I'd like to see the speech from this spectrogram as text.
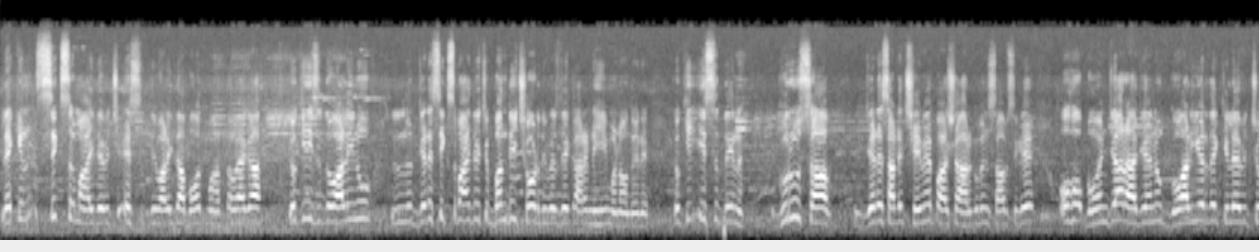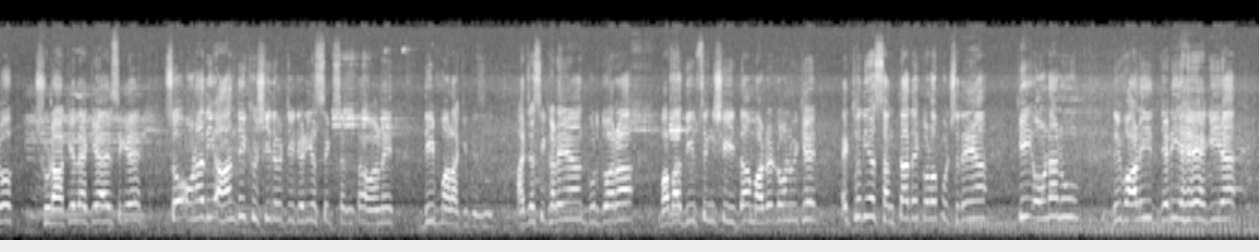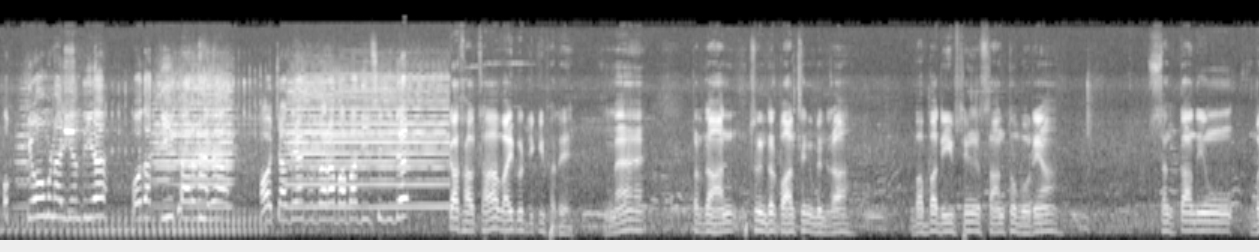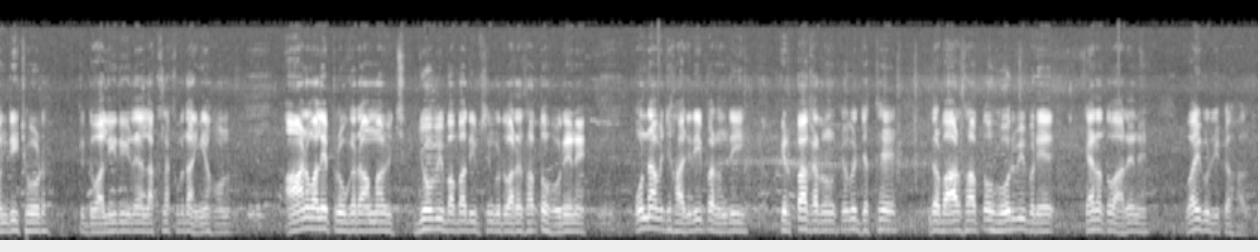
ਲੇਕਿਨ ਸਿੱਖ ਸਮਾਜ ਦੇ ਵਿੱਚ ਇਸ ਦੀਵਾਲੀ ਦਾ ਬਹੁਤ ਮਹੱਤਵ ਹੈਗਾ। ਕਿਉਂਕਿ ਇਸ ਦੀਵਾਲੀ ਨੂੰ ਜਿਹੜੇ ਸਿੱਖ ਸਮਾਜ ਦੇ ਵਿੱਚ ਬੰਦੀ ਛੋੜ ਦਿਵਸ ਦੇ ਕਾਰਨ ਹੀ ਮਨਾਉਂਦੇ ਨੇ, ਕਿਉਂਕਿ ਇਸ ਦਿਨ ਗੁਰੂ ਸਾਹਿਬ ਜਿਹੜੇ ਸਾਡੇ 6ਵੇਂ ਪਾਤਸ਼ਾਹ ਹਰਗੋਬਿੰਦ ਸਾਹਿਬ ਸੀਗੇ, ਉਹ 52 ਰਾਜਿਆਂ ਨੂੰ ਗਵਾਲੀਅਰ ਦੇ ਕਿਲੇ ਵਿੱਚੋਂ ਛੁਡਾ ਕੇ ਲੈ ਕੇ ਆਏ ਸੀਗੇ। ਸੋ ਉਹਨਾਂ ਦੀ ਆਨ ਦੀ ਖੁਸ਼ੀ ਦੇ ਵਿੱਚ ਜਿਹੜੀਆਂ ਸਿੱਖ ਸੰਗਤਾਂ ਨੇ ਦੀਪਮਾਲਾ ਕੀਤੀ ਸੀ। ਅੱਜ ਅਸੀਂ ਖੜੇ ਹਾਂ ਗੁਰਦੁਆਰਾ ਬਾਬਾ ਦੀਪ ਸਿੰਘ ਸ਼ਹੀਦਾਂ ਮਾਡਲ ਟਾਊਨ ਵਿਖੇ। ਇੱਥੋਂ ਦੀਆਂ ਸੰਗਤਾਂ ਦੇ ਕੋਲੋਂ ਪੁੱਛਦੇ ਹਾਂ ਕਿ ਉਹਨਾਂ ਨੂੰ ਦੀਵਾਲੀ ਜਿਹੜੀ ਇਹ ਹੈਗੀ ਹੈ ਉਹ ਕਿਉਂ ਮਨਾਈ ਜਾਂਦੀ ਹੈ ਉਹਦਾ ਕੀ ਕਾਰਨ ਹੈਗਾ? ਔਰ ਚੱਲਦੇ ਹਾਂ ਗੁਰਦੁਆਰਾ ਬਾਬਾ ਦੀਪ ਸਿੰਘ ਜੀ ਦੇ। ਕਾ ਖਾਲਸਾ, ਵਾਹਿਗੁਰੂ ਜੀ ਕੀ ਫਤਿਹ। ਮੈਂ ਪ੍ਰਧਾਨ ਸੁਰਿੰਦਰਪਾਲ ਸਿੰਘ ਬਿੰਦਰਾ, ਬਾਬਾ ਦੀਪ ਸਿੰਘ ਸਥਾਨ ਤੋਂ ਬੋਲ ਰਿਹਾ। ਸੰਗਤਾਂ ਦੀ ਬੰਦੀ ਛੋੜ ਤੇ ਦੀਵਾਲੀ ਦੀ ਲੱਖ ਲੱਖ ਵਧਾਈਆਂ ਹੋਣ। ਆਉਣ ਵਾਲੇ ਪ੍ਰੋਗਰਾਮਾਂ ਵਿੱਚ ਜੋ ਵੀ ਬਾਬਾ ਦੀਪ ਸਿੰਘ ਗੁਰਦੁਆਰਾ ਸਾਹਿਬ ਤੋਂ ਹੋ ਰਹੇ ਨੇ, ਉਹਨਾਂ ਵਿੱਚ ਹਾਜ਼ਰੀ ਭਰਨ ਦੀ ਕਿਰਪਾ ਕਰਨ ਕਿਉਂਕਿ ਜਿੱਥੇ ਦਰਬਾਰ ਸਾਹਿਬ ਤੋਂ ਹੋਰ ਵੀ ਬੜੇ ਸ਼ਹਿਰਾਂ ਤੋਂ ਆ ਰਹੇ ਨੇ। ਵਾਹਿਗੁਰੂ ਜੀ ਕਾ ਖਾਲਸਾ।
